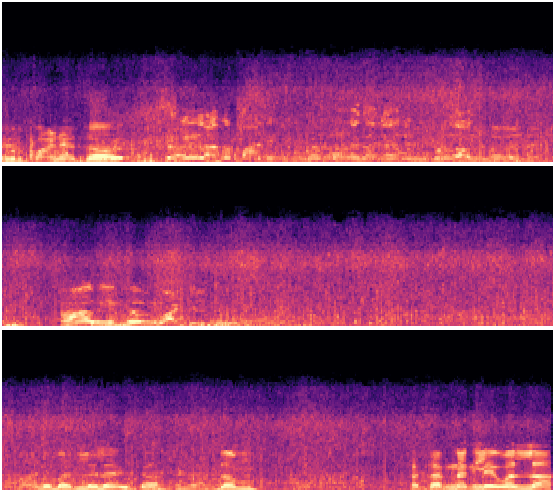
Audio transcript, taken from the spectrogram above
पूर पाण्याचं. हा एकदम पाणी भरलेलं आहे इथं. एकदम खतरनाक लेवलला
